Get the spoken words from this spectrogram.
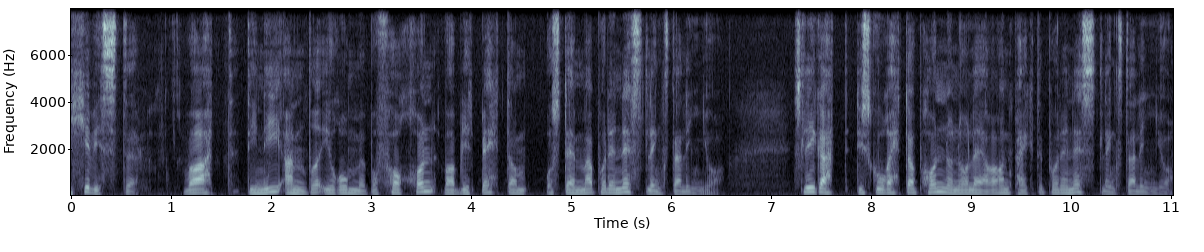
ikke visste, var at de ni andre i rommet på forhånd var blitt bedt om å stemme på den nest lengste linja, slik at de skulle rette opp hånda når læreren pekte på den nest lengste linja,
